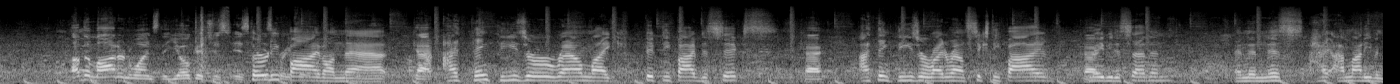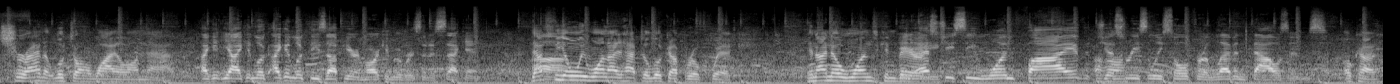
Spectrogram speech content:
Of the modern ones, the Jokic is, is is 35 cool. on that. Okay. I think these are around like 55 to 6. Okay. I think these are right around 65, Okay. maybe to 7. And then this, I, I'm not even sure. I haven't looked on a while on that. I can, yeah, I can look. I can look these up here in Market Movers in a second. That's the Um, only one I'd have to look up real quick. And I know ones can The vary. SGC 1.5 just Uh-huh. recently sold for 11,000. Okay.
